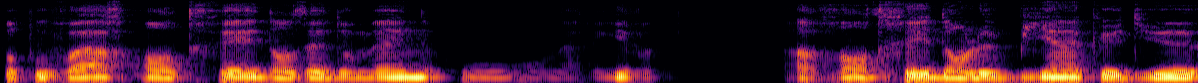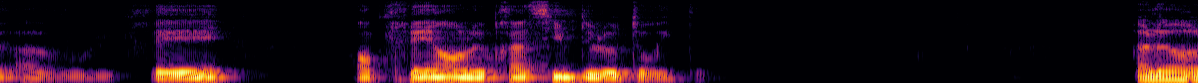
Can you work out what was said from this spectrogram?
pour pouvoir entrer dans un domaine où on arrive à rentrer dans le bien que Dieu a voulu créer en créant le principe de l'autorité. Alors,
